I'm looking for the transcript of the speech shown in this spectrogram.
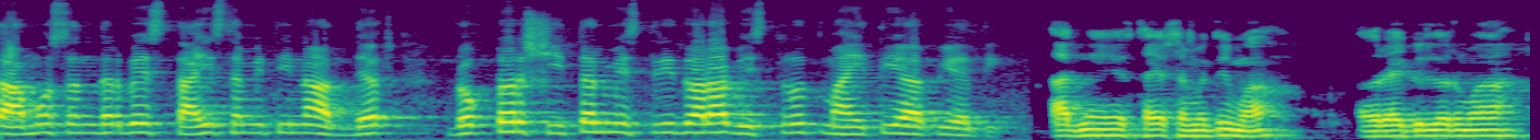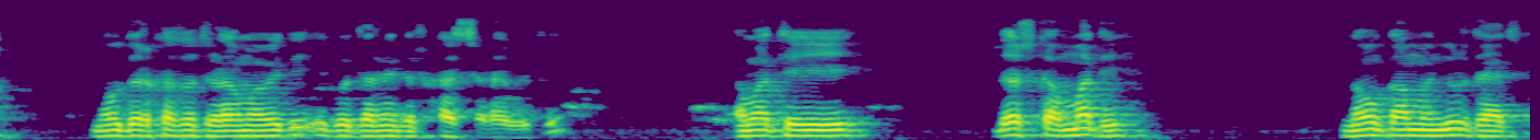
કામો સંદર્ભે સ્થાયી સમિતિના અધ્યક્ષ ડૉક્ટર શીતલ મિસ્ત્રી દ્વારા વિસ્તૃત માહિતી આપી હતી. આજની સ્થાયી સમિતિમાં રેગ્યુલરમાં નવ દરખાસ્તો ચડાવવામાં આવી હતી, એક વધારાની દરખાસ્ત ચડાવી હતી. એમાંથી દસ કામમાંથી નવ કામ મંજૂર થયા છે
